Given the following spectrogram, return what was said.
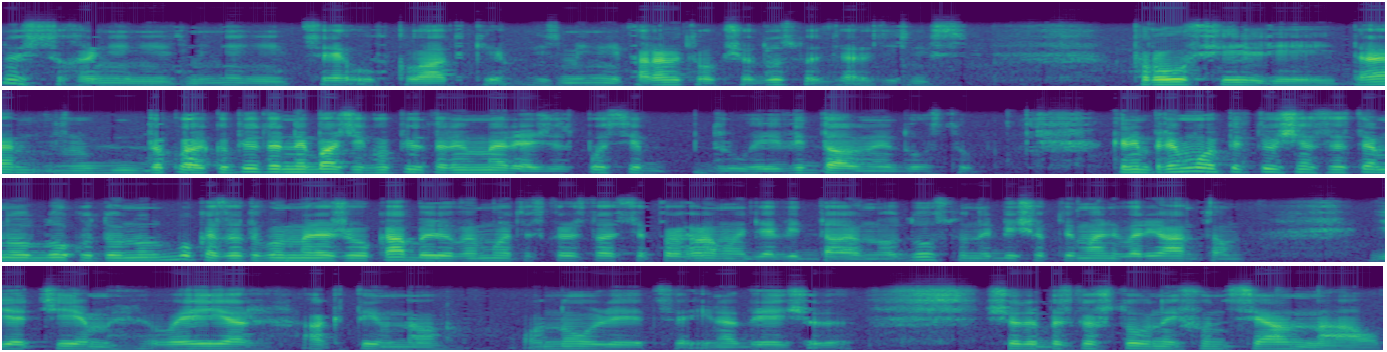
Ну и сохранение изменений. Це у вкладке изменений параметров общего доступа для различных с- профілей. Да? Доклад комп'ютер не бачить комп'ютерної мережі. Спосіб другий віддалений доступ. Крім прямого підключення системного блоку до ноутбука, за допомогою мережевого кабелю ви можете скористатися програмою для віддаленого доступу. Найбільш оптимальним варіантом є TeamViewer, активно оновлюється і надає щодо, щодо безкоштовний функціонал.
